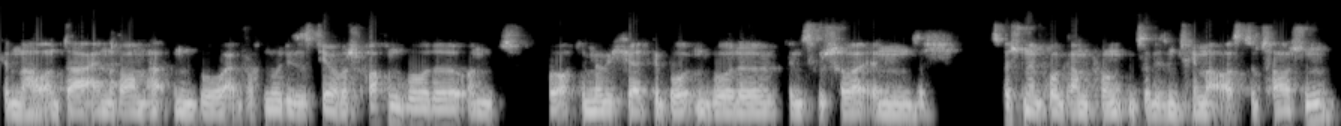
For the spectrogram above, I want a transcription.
Genau, und da einen Raum hatten, wo einfach nur dieses Thema besprochen wurde und wo auch die Möglichkeit geboten wurde, den ZuschauerInnen sich zwischen den Programmpunkten zu diesem Thema auszutauschen.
